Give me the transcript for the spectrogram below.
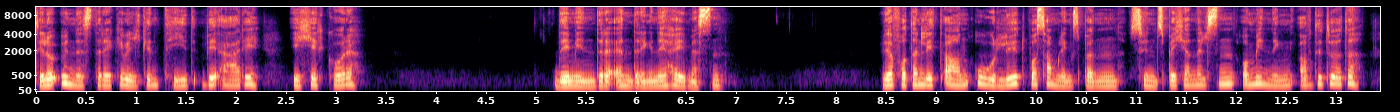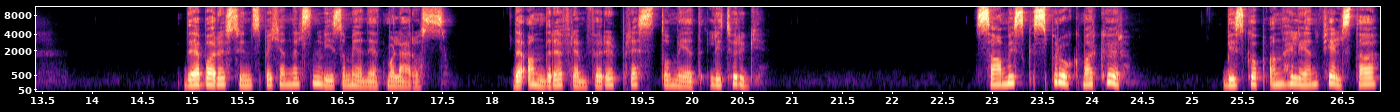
til å understreke hvilken tid vi er i i kirkeåret. De mindre endringene i høymessen Vi har fått en litt annen ordlyd på samlingsbønnen, synsbekjennelsen og minning av de døde. Det er bare synsbekjennelsen vi som menighet må lære oss. Det andre fremfører prest og medliturg. Samisk språkmarkør Biskop Ann Helen Fjelstad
